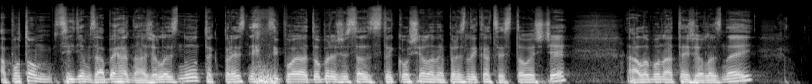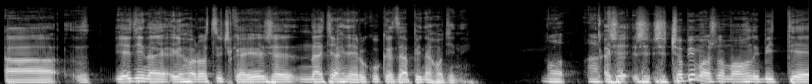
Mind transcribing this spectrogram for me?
a potom si idem zabehať na železnú, tak presne si povedať, dobre, že sa z tej košele neprezlíka cestou ešte, alebo na tej železnej. A jediná jeho rozcvička je, že naťahne ruku, keď zapína hodiny. No, a že, že, že čo by možno mohli byť tie,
